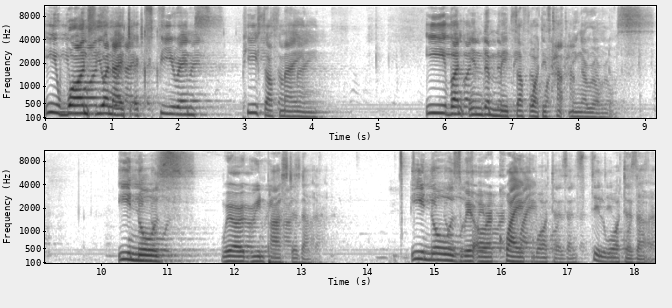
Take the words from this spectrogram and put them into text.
He wants you and I to experience peace of mind even in the midst of what is happening around us. He knows where our green pastures are. He knows where our quiet waters and still waters are.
